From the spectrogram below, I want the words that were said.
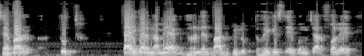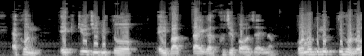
সেবার টুথ, টাইগার নামে এক ধরনের বাঘ বিলুপ্ত হয়ে গেছে এবং যার ফলে এখন একটিও জীবিত এই বাঘ টাইগার খুঁজে পাওয়া যায় না। গণবিলুপ্তি হলো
